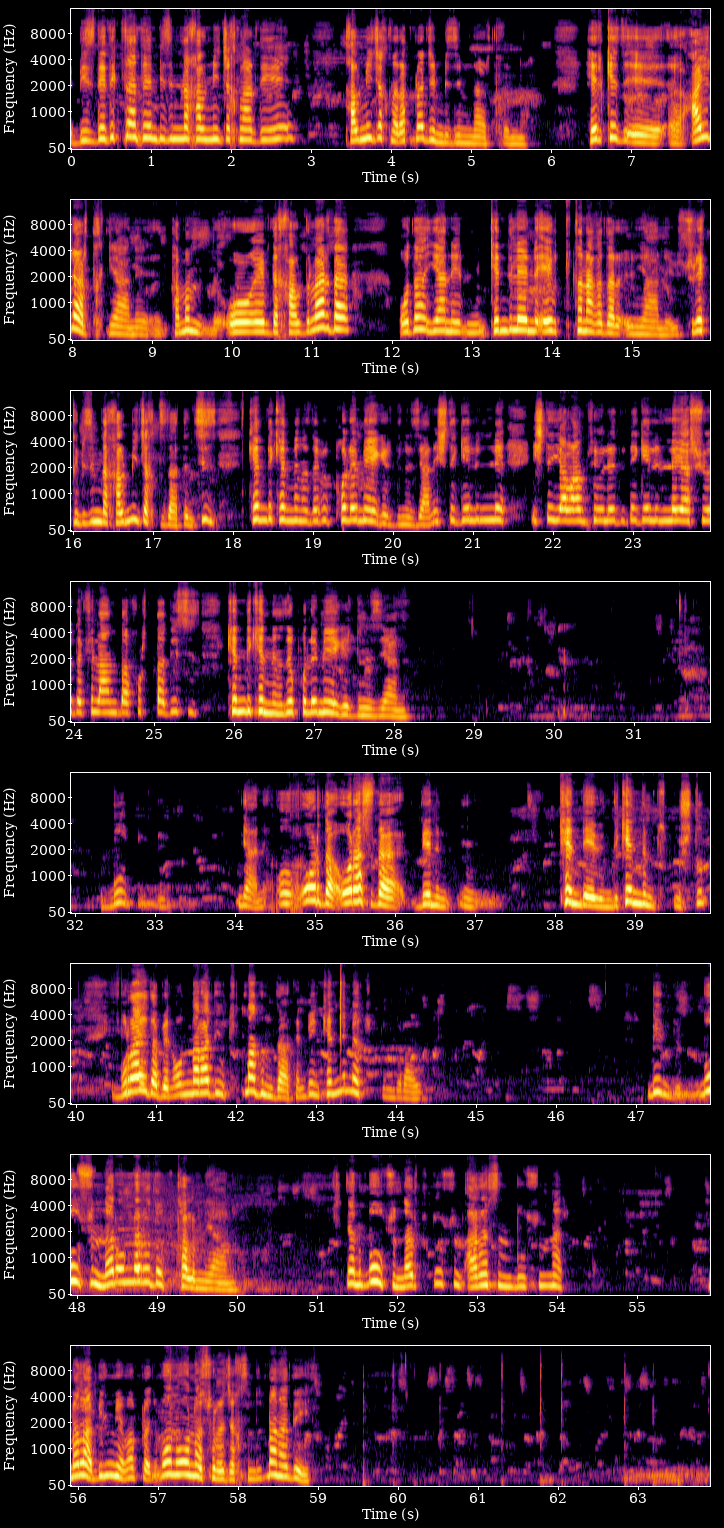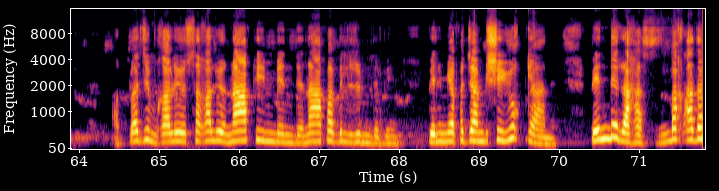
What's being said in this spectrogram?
E, Biz dedik zaten bizimle kalmayacaklar diye. Kalmayacaklar ablacığım bizimle artık onlar. Herkes e, e, ayrı artık yani. Tamam o evde kaldılar da o da yani kendilerini ev tutana kadar e, yani sürekli bizimle kalmayacaktı zaten. Siz kendi kendinize bir polemiğe girdiniz yani. İşte gelinle işte yalan söyledi de gelinle yaşıyor da filan da fırt da diye siz kendi kendinize polemiğe girdiniz yani. Bu yani o orada orası da benim kendi evimdi. Kendim tutmuştum. Burayı da ben onlara değil tutmadım zaten. Ben kendime tuttum burayı. Bir bulsunlar onları da tutalım yani. Yani bulsunlar tutulsun arasın bulsunlar. Valla bilmiyorum ablacığım. Onu ona soracaksınız. Bana değil. Ablacığım kalıyorsa kalıyor. Ne yapayım ben de? Ne yapabilirim de ben? Benim yapacağım bir şey yok yani. Ben de rahatsızım. Bak adam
